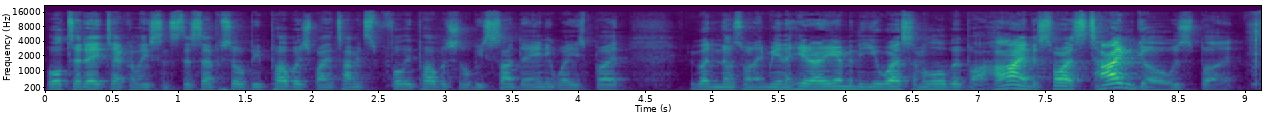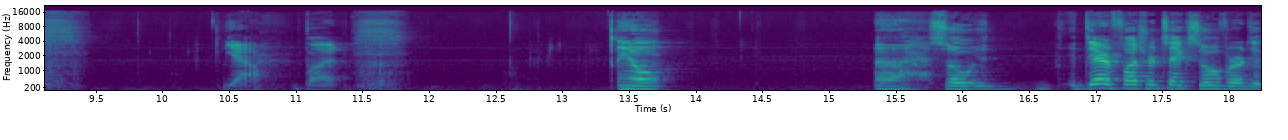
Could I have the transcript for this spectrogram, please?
well, today technically, since this episode will be published by the time it's fully published, it'll be Sunday anyways. But everybody knows what I mean. Here I am in the U.S. I'm a little bit behind as far as time goes, but yeah, but you know, uh, so Darren Fletcher takes over the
